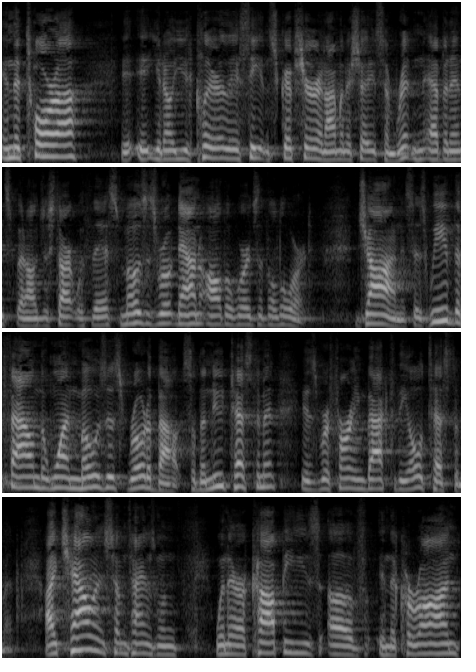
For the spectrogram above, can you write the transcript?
In the Torah, it, it, you know, you clearly see it in Scripture, and I'm going to show you some written evidence, but I'll just start with this. Moses wrote down all the words of the Lord. John. It says, We've found the one Moses wrote about. So the New Testament is referring back to the Old Testament. I challenge sometimes when, when there are copies of, in the Quran,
